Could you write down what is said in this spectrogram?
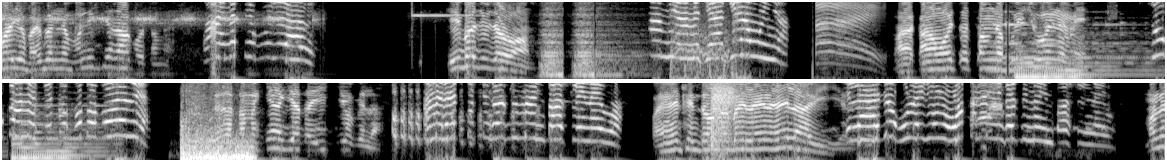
ભાઈઓ ભાઈબંધ ને ભૂલી ગયા લાગો તમે એ બાજુ જાઓ આમ. ગયા હું કામ હોય તો તમને પૂછ્યું હોય ને મેં. શું કામે તે તો ખબર પડે ને. પેલા તમે ક્યાં ગયા હતા ઈ કયો પેલા. અમે રાજકોટની ગરબીમાં એને પાસ લઈને આવ્યા. અહીંથી તો અમે લઈને આયેલા આવી ગયા. એટલે આજે ભૂલાઈ ગયો તમે વાંકાનેરની ગરબીમાં એને પાસ લઈને આવ્યા. મને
